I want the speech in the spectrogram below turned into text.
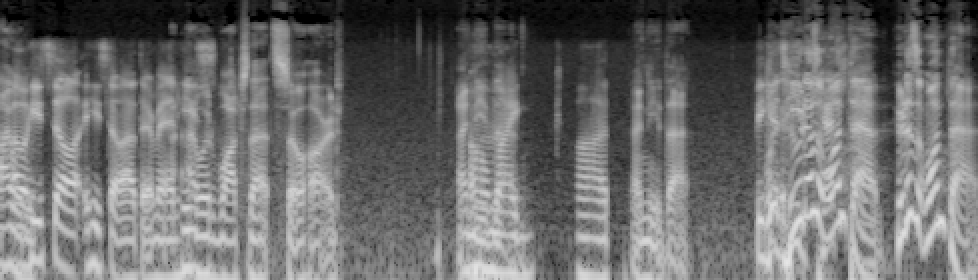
I would, Oh, he's still he's still out there, man. He's, I would watch that so hard. I need Oh that. my god! I need that. Because who doesn't catch want them. that? Who doesn't want that?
